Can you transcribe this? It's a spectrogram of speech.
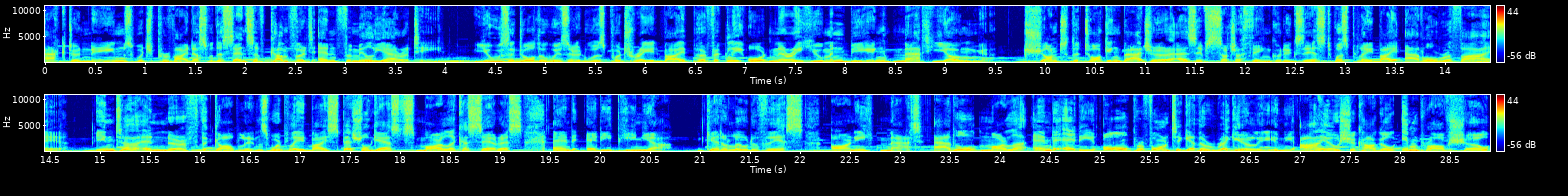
actor names which provide us with a sense of comfort and familiarity. Usidore the Wizard was portrayed by perfectly ordinary human being Matt Young. Chunt the Talking Badger, as if such a thing could exist, was played by Adal Rifai. Inta and Nerf the Goblins were played by special guests Marla Caceres and Eddie Piña. Get a load of this. Arnie, Matt, Adal, Marla, and Eddie all perform together regularly in the I.O. Chicago improv show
